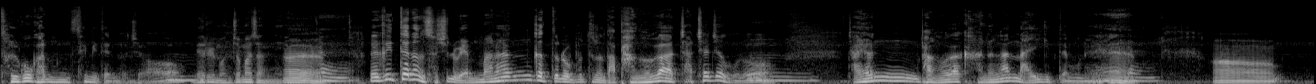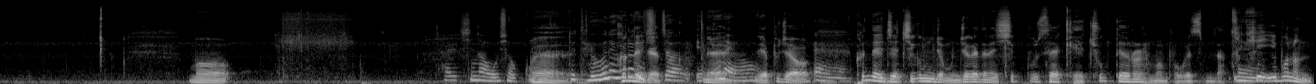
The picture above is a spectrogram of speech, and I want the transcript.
털고 간 셈이 된 거죠. 매를 먼저 맞았네. 예. 네. 그때는 사실 웬만한 것들로부터는 다 방어가 자체적으로 음. 자연 방어가 가능한 나이기 때문에 네. 어 뭐 잘 지나오셨고. 네. 근데 대운의 흐름이 이제- 진짜 예쁘네요. 네, 예쁘죠. 네. 근데 이제 지금 이제 문제가 되는 19세 개축 대운을 한번 보겠습니다. 특히 네. 이분은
